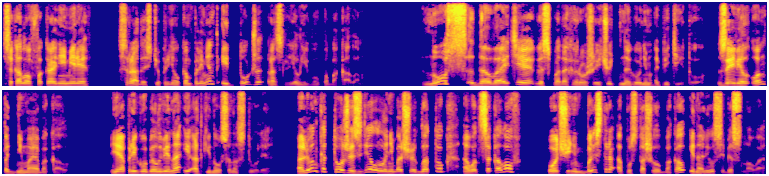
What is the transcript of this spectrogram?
Соколов, по крайней мере, с радостью принял комплимент и тут же разлил его по бокалам. — Ну-с, давайте, господа хорошие, чуть нагоним аппетиту, — заявил он, поднимая бокал. Я пригубил вина и откинулся на стуле. Аленка тоже сделала небольшой глоток, а вот Соколов очень быстро опустошил бокал и налил себе снова.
